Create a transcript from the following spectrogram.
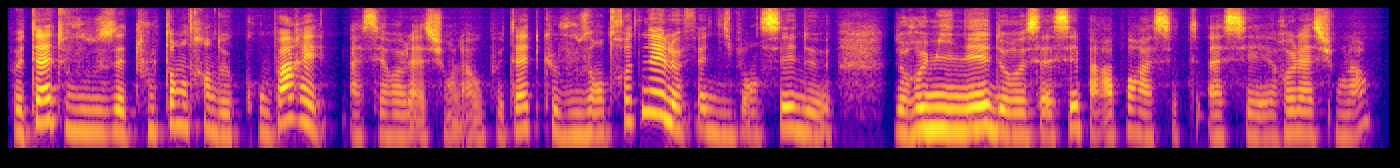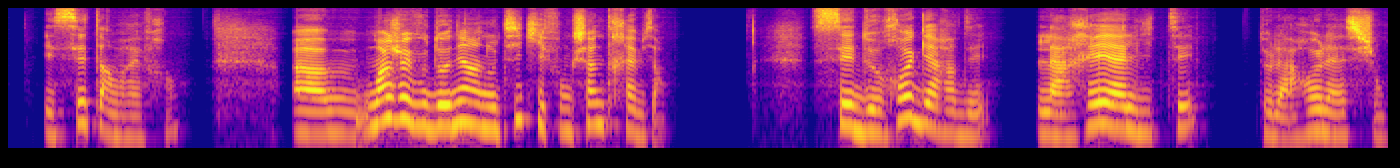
Peut-être vous êtes tout le temps en train de comparer à ces relations-là, ou peut-être que vous entretenez le fait d'y penser, de, ruminer, de ressasser par rapport à ces relations-là. Et c'est un vrai frein. Euh, moi, je vais vous donner un outil qui fonctionne très bien. C'est de regarder la réalité de la relation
